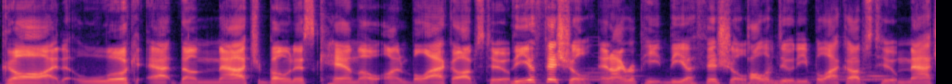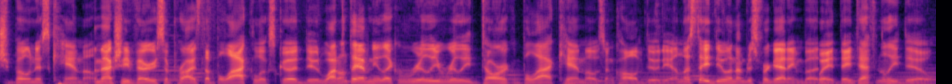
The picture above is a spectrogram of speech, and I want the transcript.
god. Look at the match bonus camo on black ops 2 the official and i repeat the official call of duty black ops 2 match bonus camo. I'm actually very surprised the black looks good dude. Why don't they have any like really really dark black camos on call of duty? Unless they do and i'm just forgetting but wait they definitely do.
